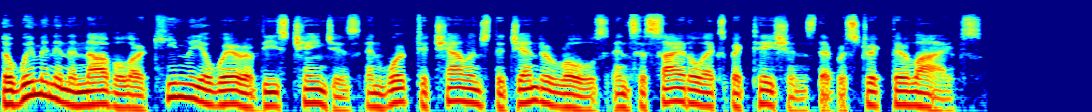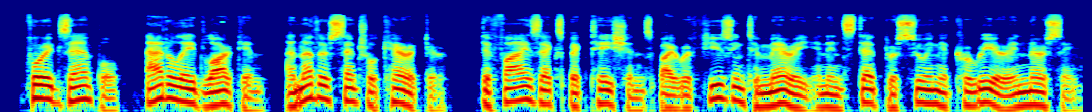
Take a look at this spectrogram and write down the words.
The women in the novel are keenly aware of these changes and work to challenge the gender roles and societal expectations that restrict their lives. For example, Adelaide Larkin, another central character, defies expectations by refusing to marry and instead pursuing a career in nursing.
